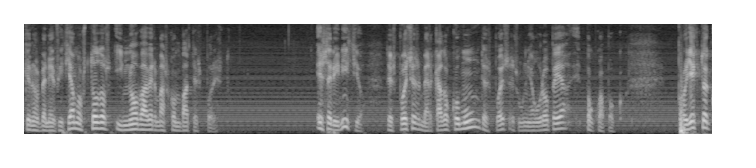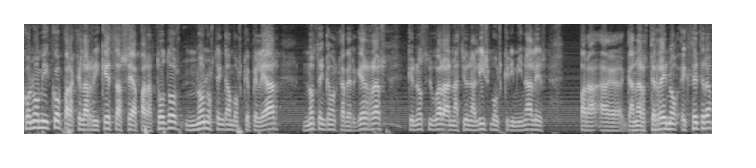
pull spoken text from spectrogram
que nos beneficiamos todos y no va a haber más combates por esto. Es el inicio, después es mercado común, después es Unión Europea, poco a poco. Proyecto económico para que la riqueza sea para todos, no nos tengamos que pelear, no tengamos que haber guerras, que no se lugar a nacionalismos criminales para eh, ganar terreno, etcétera,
